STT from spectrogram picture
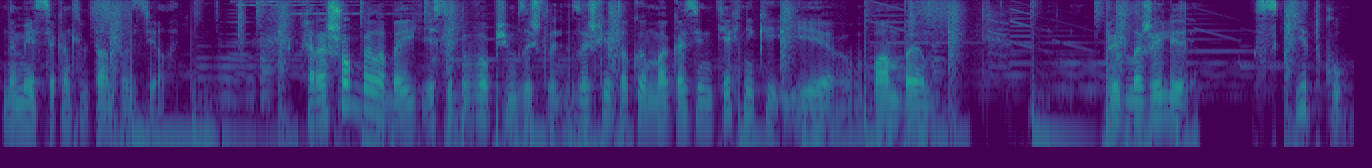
на месте консультанта сделать? Хорошо было бы, если бы, в общем, зашли, зашли в такой магазин техники и вам бы предложили скидку,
